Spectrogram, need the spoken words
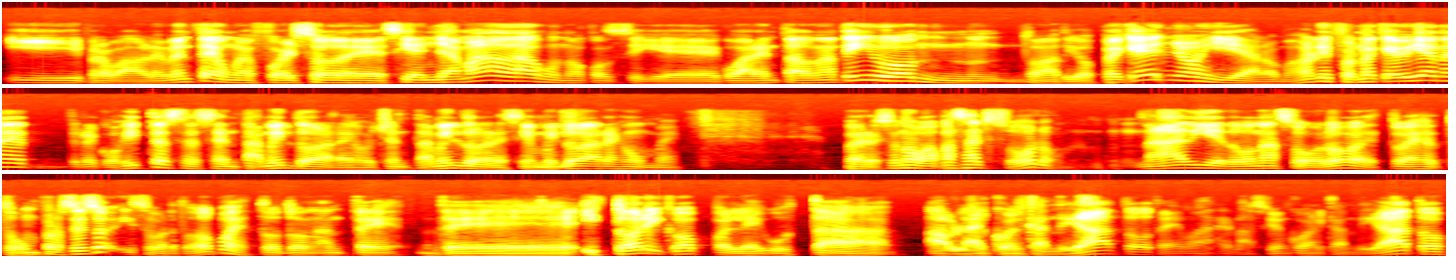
y probablemente un esfuerzo de 100 llamadas, uno consigue 40 donativos, donativos pequeños y a lo mejor el informe que viene recogiste 60 mil dólares, 80 mil dólares, 100 mil dólares en un mes pero eso no va a pasar solo. Nadie dona solo, esto es todo un proceso y sobre todo pues estos donantes de históricos pues les gusta hablar con el candidato, tener una relación con el candidato,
